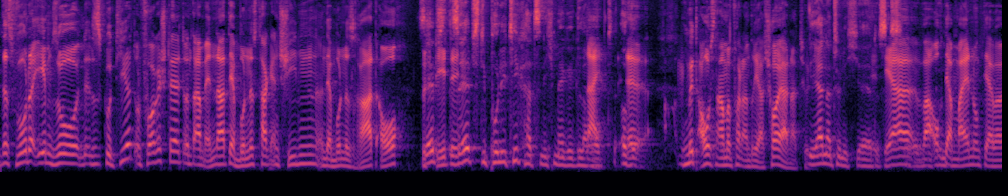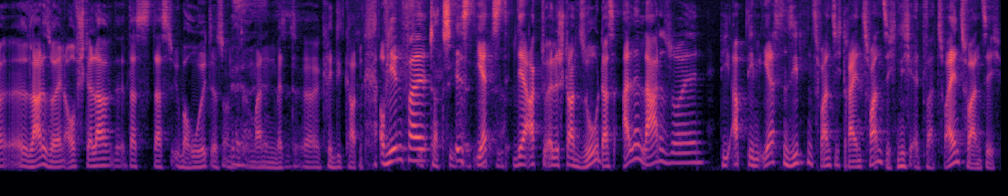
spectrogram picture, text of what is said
das wurde eben so diskutiert und vorgestellt und am Ende hat der Bundestag entschieden und der Bundesrat auch Selbst, bestätigt. selbst die Politik hat es nicht mehr geglaubt. Nein, Okay. äh, mit Ausnahme von Andreas Scheuer natürlich. ja, natürlich. Ja, Der ist, war auch der Meinung, der äh, Ladesäulenaufsteller, dass das überholt ist und man mit äh, Kreditkarten. Auf jeden Fall ist jetzt der aktuelle Stand so, dass alle Ladesäulen, die ab dem 1.7.2023, nicht etwa 22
